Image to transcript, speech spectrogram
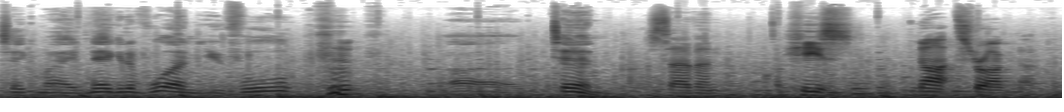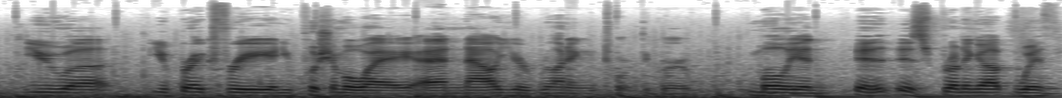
Take my negative one, you fool. uh, ten. Seven. He's not strong enough. You uh, you break free and you push him away, and now you're running toward the group. Mullion is, is running up with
